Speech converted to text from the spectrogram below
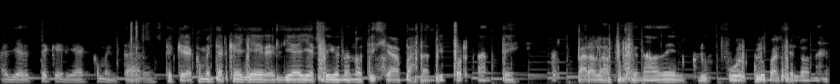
ayer te quería comentar, te quería comentar que ayer, el día de ayer se dio una noticia bastante importante para los aficionados del Club Fútbol Club Barcelona.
